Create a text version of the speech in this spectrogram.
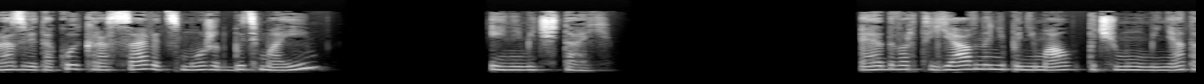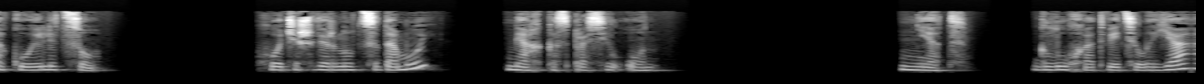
Разве такой красавец может быть моим? И не мечтай. Эдвард явно не понимал, почему у меня такое лицо. «Хочешь вернуться домой?» — мягко спросил он. «Нет», — глухо ответила я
